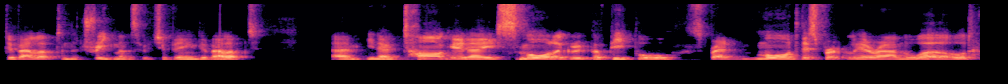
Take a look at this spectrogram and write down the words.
developed and the treatments which are being developed um, you know target a smaller group of people spread more disparately around the world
